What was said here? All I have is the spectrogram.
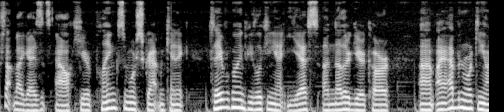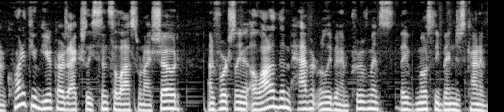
stopping by guys, it's Al here playing some more Scrap Mechanic. Today we're going to be looking at, yes, another gear car. Um, I have been working on quite a few gear cars actually since the last one I showed. Unfortunately, a lot of them haven't really been improvements. They've mostly been just kind of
